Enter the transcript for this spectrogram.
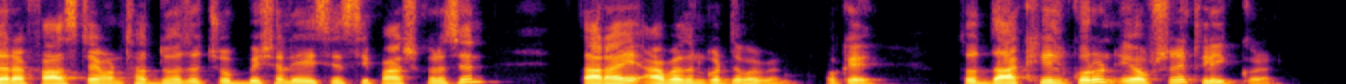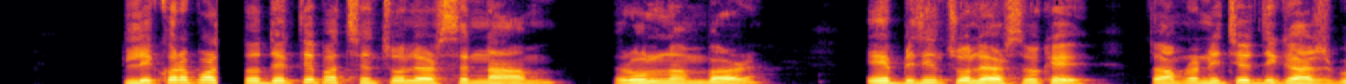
যারা ফার্স্ট টাইম অর্থাৎ দু হাজার চব্বিশ সালে এইচএসসি পাস করেছেন, তারাই আবেদন করতে পারবেন, ওকে? তো দাখিল করুন, এই অপশনে ক্লিক করেন। ক্লিক করার পর তো দেখতে পাচ্ছেন চলে আসছে নাম রোল নাম্বার এভরিথিং চলে আসছে, ওকে? তো আমরা নিচের দিকে আসব,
